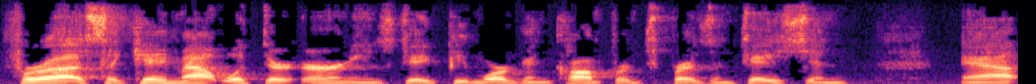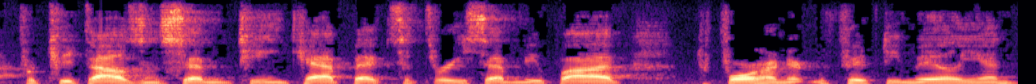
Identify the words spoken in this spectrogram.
for us. They came out with their earnings, JP Morgan conference presentation at, for 2017 capex of 375 to 450 million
